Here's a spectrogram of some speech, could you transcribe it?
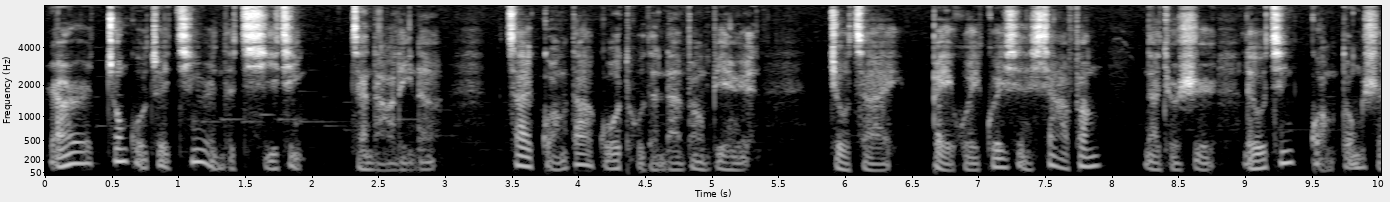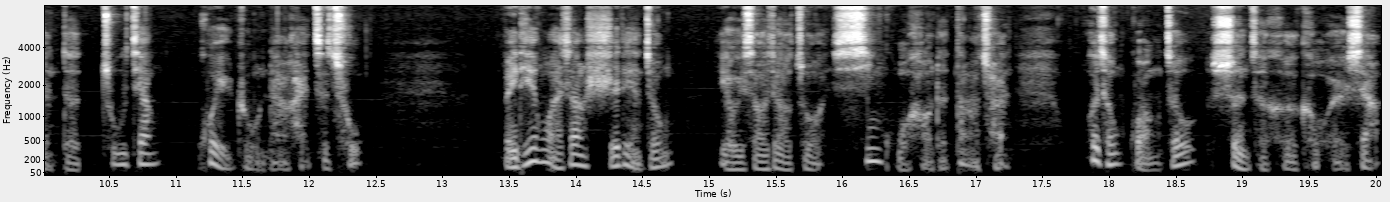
然而，中国最惊人的奇景在哪里呢？在广大国土的南方边缘，就在北回归线下方，那就是流经广东省的珠江汇入南海之处。每天晚上十点钟，有一艘叫做“新湖号”的大船会从广州顺着河口而下。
